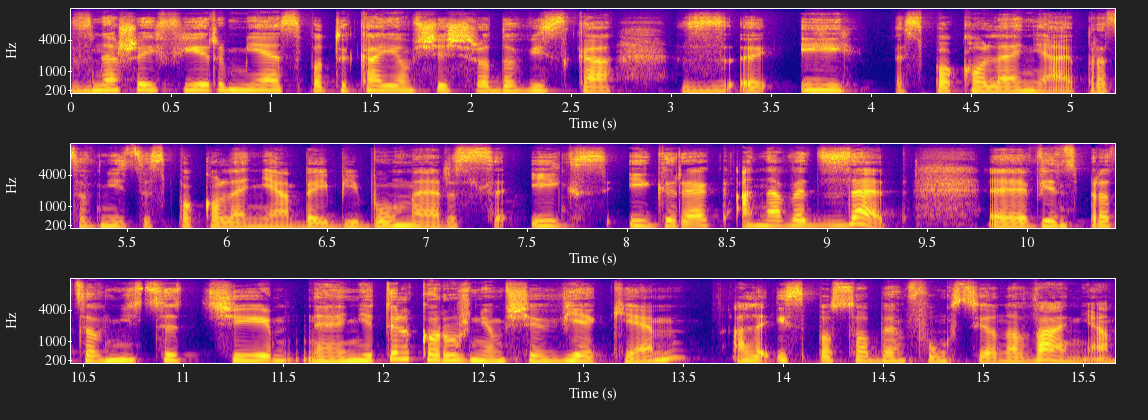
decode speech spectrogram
W naszej firmie spotykają się środowiska z, i z pokolenia, pracownicy z pokolenia baby boomers X, Y, a nawet Z. E, więc pracownicy ci e, nie tylko różnią się wiekiem, ale i sposobem funkcjonowania,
